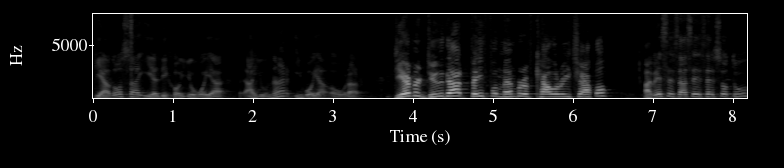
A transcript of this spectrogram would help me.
piadosa y él dijo, yo voy a ayunar y voy a orar. Do you ever do that, faithful member of Calvary Chapel? A veces haces eso tú,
